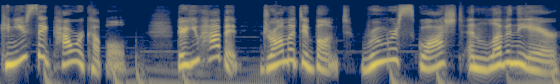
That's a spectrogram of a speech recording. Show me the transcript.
Can you say power couple? There you have it drama debunked, rumors squashed, and love in the air.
